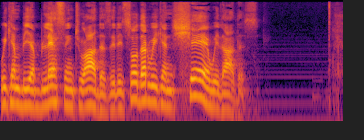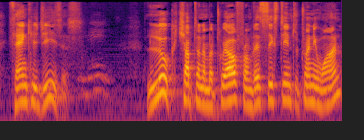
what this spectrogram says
we can be a blessing to others. It is so that we can share with others. Thank you, Jesus. Luke chapter number 12, from verse 16 to 21.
